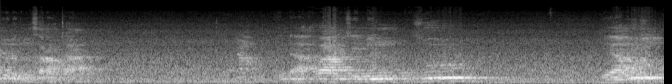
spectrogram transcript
hito daga sarauta inda aka fara ce min zuru da ya wuri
